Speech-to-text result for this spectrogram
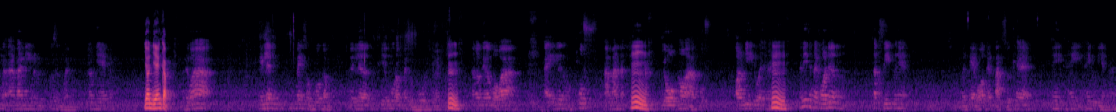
เหมือนอาบานีมันรู้สึกเหมือนย้อนแย้งไหมย้อนแย้งกับ อืมแล้วก็แกก็บอกว่าไอ้เรื่องของกุฟอามันอะอืมโยงเข้าหากุฟตอนบี้ด้วยใช่ไหมอืมอันนี้ทำไมพอเรื่องซักซีดเนี่ยเหมือนแกบอกว่าแกตัดสุดแค่ให้ให้ให้ดูอย่างนั้น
